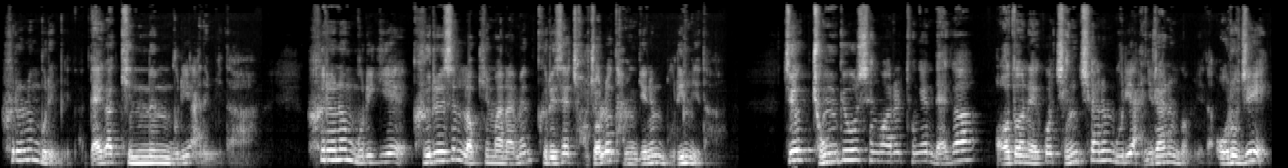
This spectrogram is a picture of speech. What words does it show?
흐르는 물입니다. 내가 깃는 물이 아닙니다. 흐르는 물이기에 그릇을 넣기만 하면 그릇에 저절로 담기는 물입니다. 즉 종교 생활을 통해 내가 얻어내고 쟁취하는 물이 아니라는 겁니다. 오로지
